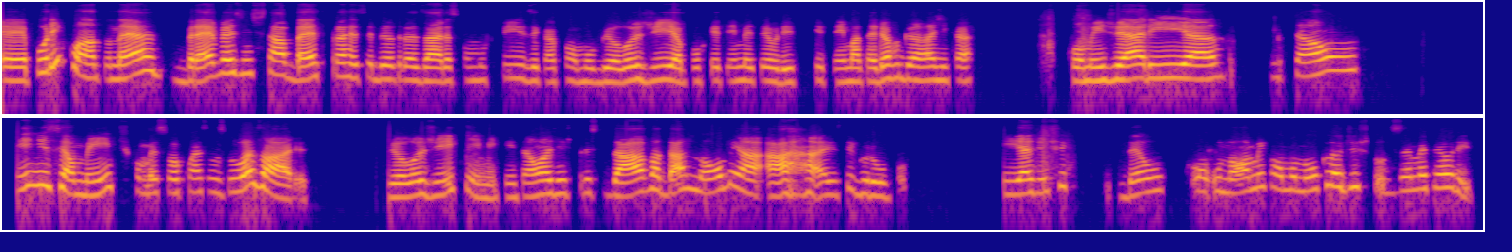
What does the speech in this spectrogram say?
É, por enquanto, né? Breve a gente está aberto para receber outras áreas como física, como biologia, porque tem meteoritos que têm matéria orgânica, como engenharia. Então, inicialmente começou com essas duas áreas, biologia e química. Então, a gente precisava dar nome a, a esse grupo. E a gente deu o nome como Núcleo de Estudos em Meteoritos.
